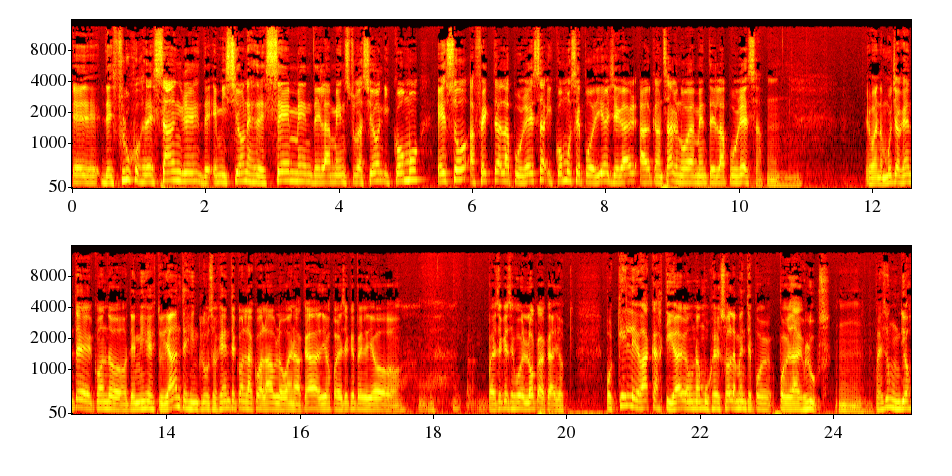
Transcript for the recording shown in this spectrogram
eh, de flujos de sangre, de emisiones de semen, de la menstruación y cómo eso afecta la pureza y cómo se podía llegar a alcanzar nuevamente la pureza. Y bueno, mucha gente cuando de mis estudiantes, incluso gente con la cual hablo, bueno, acá Dios parece que perdió, parece que se fue loco acá Dios. ¿Por qué le va a castigar a una mujer solamente por, por dar luz? Mm. Parece un Dios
